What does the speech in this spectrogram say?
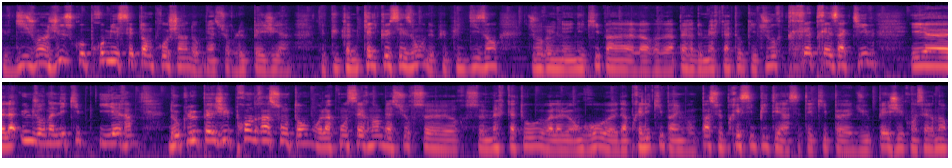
du 10 juin jusqu'au 1er septembre prochain. Donc bien sûr, le PSG, hein, depuis comme quelques saisons, depuis plus de 10 ans, toujours une, équipe, hein, la période de mercato qui est toujours très très active. Et euh, la une journal l'équipe hier. Hein. donc le PSG prendra son temps, voilà, concernant bien sûr ce, mercato. Voilà, en gros, euh, d'après l'équipe, ils ne vont pas se précipiter, cette équipe euh, du PSG concernant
